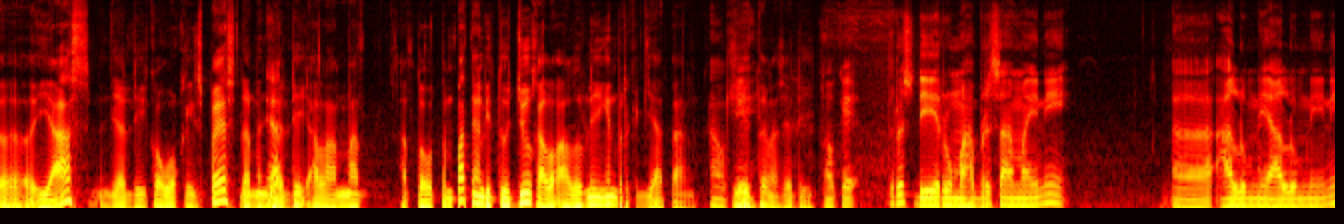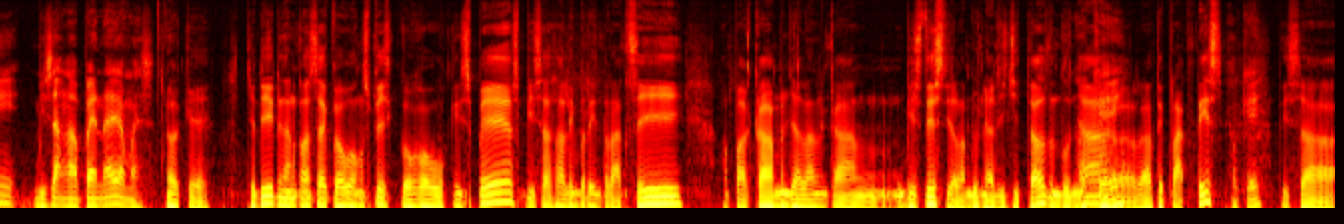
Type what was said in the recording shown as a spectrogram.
uh, IAS menjadi co-working space dan ya. menjadi yeah. alamat atau tempat yang dituju kalau alumni ingin berkegiatan. Okay. Gitu Mas Yadi. Oke. Okay. Terus di rumah bersama ini uh, alumni-alumni ini bisa ngapain aja, Mas? Oke. Jadi dengan konsep co-working space, co-working space bisa saling berinteraksi, apakah menjalankan bisnis dalam dunia digital tentunya okay. relatif praktis. Oke. Okay. Bisa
